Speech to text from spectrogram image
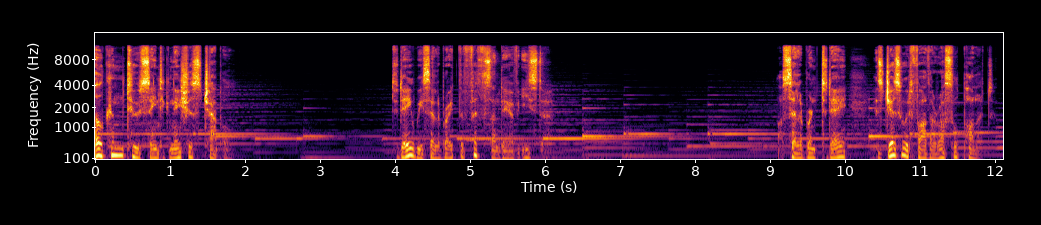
Welcome to St. Ignatius Chapel. Today we celebrate the fifth Sunday of Easter. Our celebrant today is Jesuit Father Russell Pollitt.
